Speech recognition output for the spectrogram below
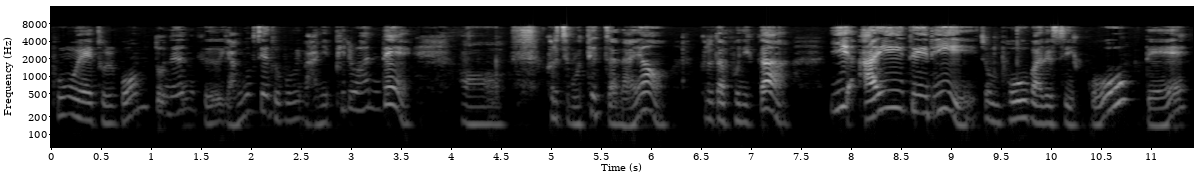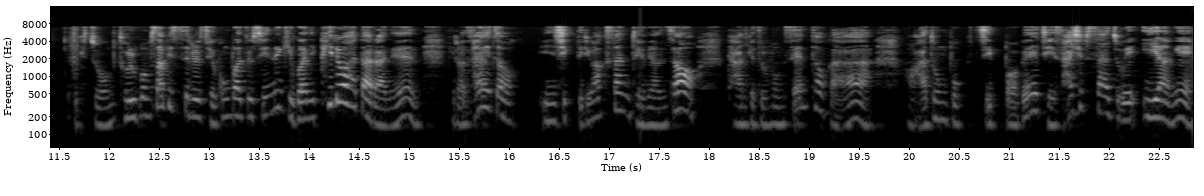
부모의 돌봄 또는 그 양육제 돌봄이 많이 필요한데 어, 그렇지 못했잖아요. 그러다 보니까 이 아이들이 좀 보호받을 수 있고, 네, 이렇게 좀 돌봄 서비스를 제공받을 수 있는 기관이 필요하다라는 이런 사회적 인식들이 확산되면서 다함께 돌봄 센터가 어, 아동복지법의 제44조의 2항에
